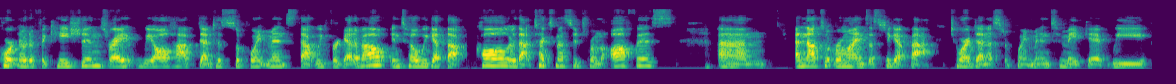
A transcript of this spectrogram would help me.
court notifications, right? We all have dentist appointments that we forget about until we get that call or that text message from the office. Um, and that's what reminds us to get back to our dentist appointment to make it. We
